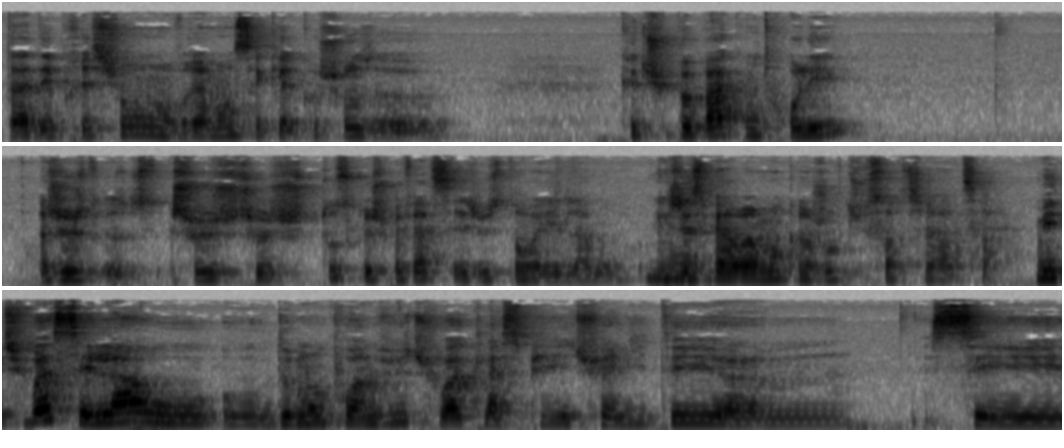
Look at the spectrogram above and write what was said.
ta dépression, vraiment, c'est quelque chose euh, que tu peux pas contrôler. Je, je, tout ce que je peux faire, c'est juste envoyer de l'amour. Et j'espère vraiment qu'un jour tu sortiras de ça. Mais tu vois, c'est là où, de mon point de vue, tu vois que la spiritualité, euh, c'est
